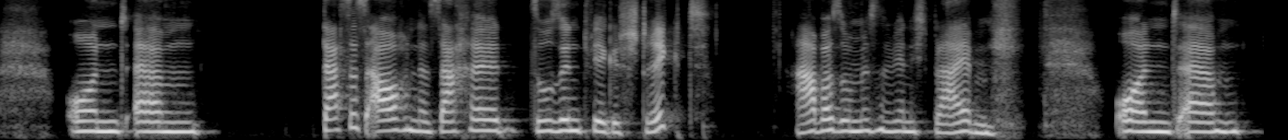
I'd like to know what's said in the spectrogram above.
und ähm, das ist auch eine Sache, so sind wir gestrickt, aber so müssen wir nicht bleiben. Und ähm,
